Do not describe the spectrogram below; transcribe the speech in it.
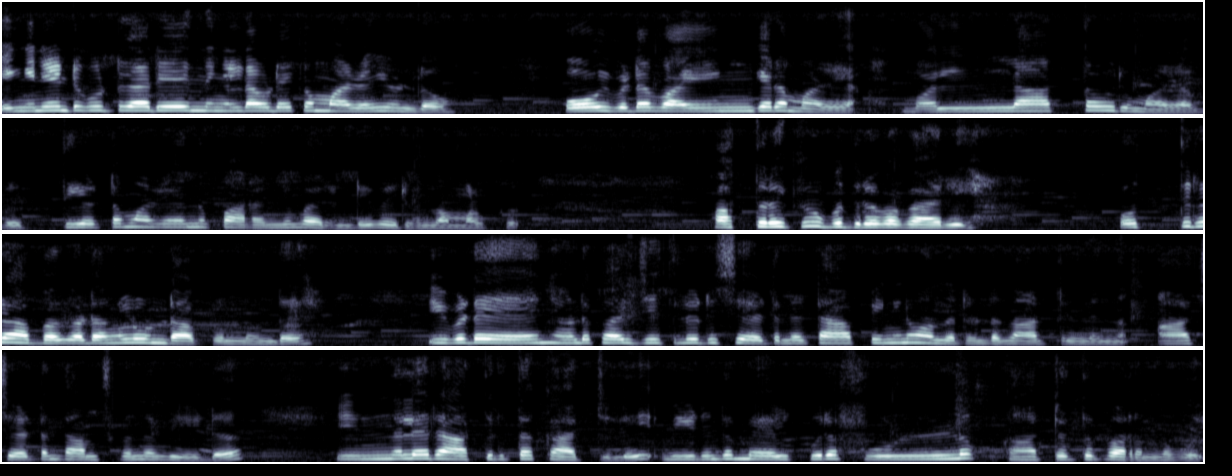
എങ്ങനെയുണ്ട് കൂട്ടുകാരെ? നിങ്ങളുടെ അവിടെയൊക്കെ മഴയുണ്ടോ? ഓ ഇവിടെ ഭയങ്കര മഴയാണ് വല്ലാത്ത ഒരു മഴ. വൃത്തികെട്ട മഴയെന്ന് പറഞ്ഞു വരേണ്ടി വരും നമ്മൾക്ക്. അത്രയ്ക്ക് ഉപദ്രവകാരി. ഒത്തിരി അപകടങ്ങൾ ഉണ്ടാക്കുന്നുണ്ട്. ഇവിടെ ഞങ്ങളുടെ പരിചയത്തിലൊരു ചേട്ടന് ടാപ്പിങ്ങിന് വന്നിട്ടുണ്ട് നാട്ടിൽ നിന്ന്. ആ ചേട്ടൻ താമസിക്കുന്ന വീട് ഇന്നലെ രാത്രിത്തെ കാറ്റിൽ വീടിന്റെ മേൽക്കൂര ഫുള്ളും കാറ്റത്ത് പറന്നുപോയി.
